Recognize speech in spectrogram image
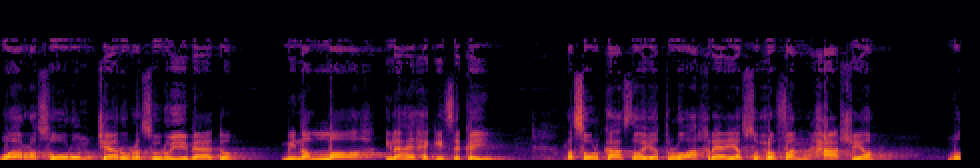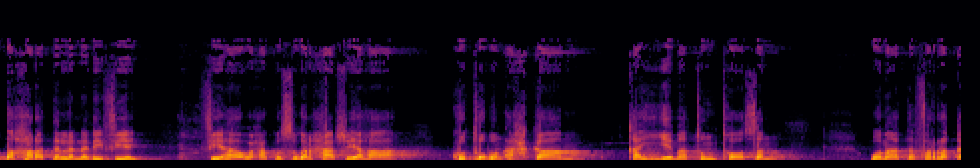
Waa rasuulun jeeruu rasuulu yimaado min allah ilaahay xaggiisa ka yimi rasuulkaasoo yatluu akhriyaya suxufan xaashiyo mudaharatan la nadiifiyey. Fiihaa waxaa ku sugan xaashiyaha ah kutubun axkaam qayimatun toosan. Wamaa tafaraqa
